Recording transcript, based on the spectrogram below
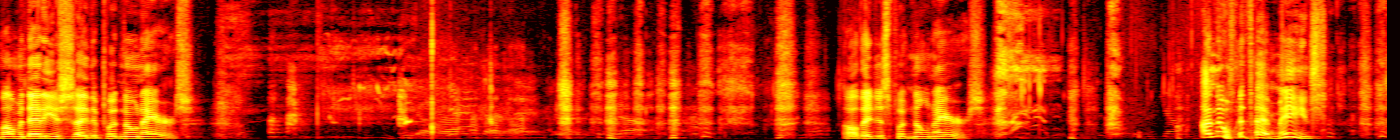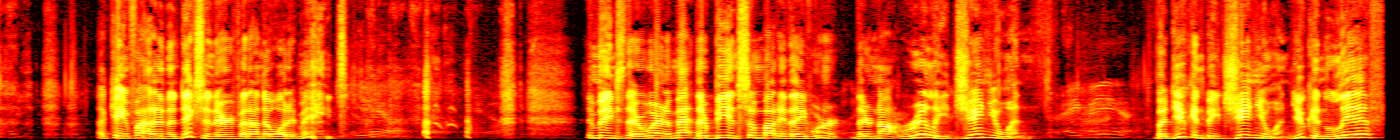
Mom and Daddy used to say they're putting on airs. oh, they just putting on airs. I know what that means. I can't find it in the dictionary, but I know what it means. It means they're wearing a mask. They're being somebody they weren't, they're not really genuine. Amen. But you can be genuine. You can live.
